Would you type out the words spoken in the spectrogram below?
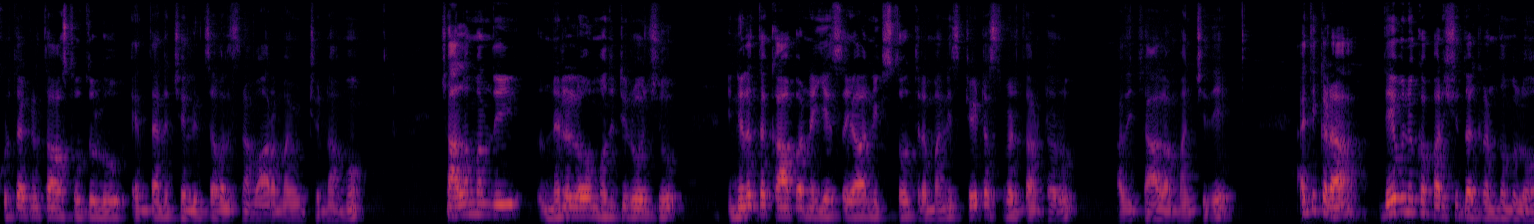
కృతజ్ఞతాస్తుతులు ఎంతైనా చెల్లించవలసిన వారమై ఉంటున్నాము. చాలామంది నెలలో మొదటి రోజు ఈ నెలంతా కాపాడిన ఏసయా నీకు స్తోత్రం అని స్టేటస్ పెడతా అంటారు అది చాలా మంచిది. అయితే ఇక్కడ దేవుని యొక్క పరిశుద్ధ గ్రంథములో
